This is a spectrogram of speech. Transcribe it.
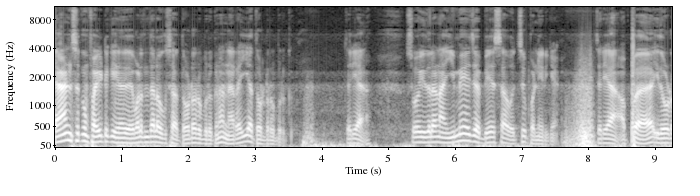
டான்ஸுக்கும் ஃபைட்டுக்கும் எவ்வளோ அளவுக்கு சார் தொடர்பு இருக்குன்னா நிறைய தொடர்பு இருக்குது சரியா? ஸோ இதில் நான் இமேஜை பேஸாக வச்சு பண்ணியிருக்கேன் சரியா? அப்போ இதோட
